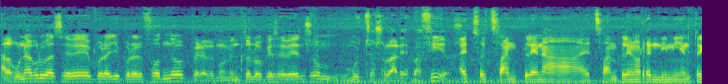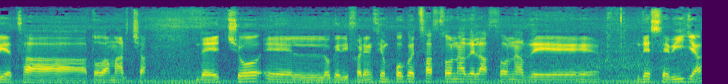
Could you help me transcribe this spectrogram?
alguna grúa se ve por allí por el fondo, pero de momento lo que se ven son muchos solares vacíos. Esto está en, plena, está en pleno rendimiento y está a toda marcha. De hecho, lo que diferencia un poco esta zona de la zona de, de Sevilla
